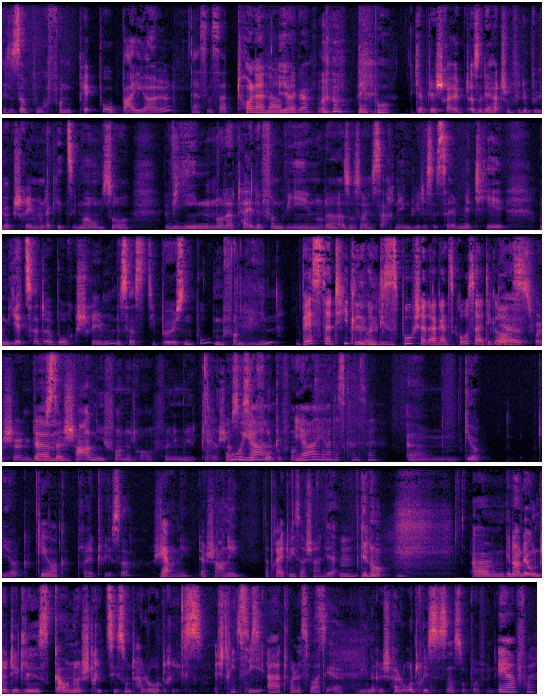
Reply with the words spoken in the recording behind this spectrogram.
Es ist ein Buch von Peppo Bayal. Das ist ein toller Name. Ja, gell? Beppo. Ich glaube, der schreibt, also der hat schon viele Bücher geschrieben und da geht es immer um so Wien oder Teile von Wien oder also solche Sachen irgendwie. Das ist sein Metier. Und jetzt hat er ein Buch geschrieben, das heißt Die bösen Buben von Wien. Bester Titel und dieses Buch schaut auch ganz großartig Ja, aus. ist voll schön. Ich glaube, es ist der Ähm, Shani vorne drauf, wenn ich mich nicht täusche. oh Also so ja. ein Foto von, ja, von ja, das kann sein. ähm, Georg, Georg Georg, Breitwieser. Ja. Shani, der Shani. der Breitwieser Schani. Ja, Mhm. genau. Ähm, genau, der Untertitel ist Gauner, Stritzis und Hallodris. Strizi, ah, tolles Wort. Sehr wienerisch. Hallodris ist auch super, finde ich. Ja, voll.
